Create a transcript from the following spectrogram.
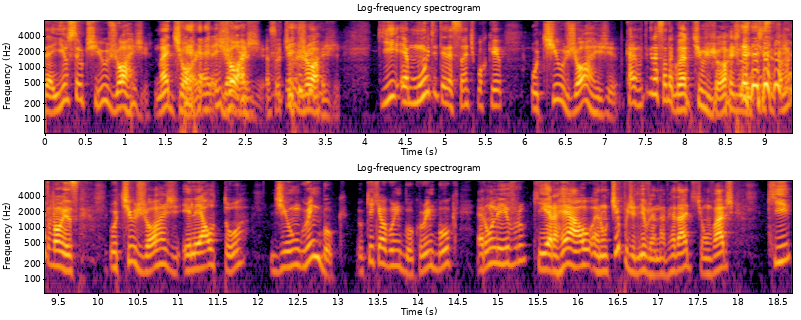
é, e o seu tio Jorge, não é George, é, é Jorge, é seu tio Jorge. Que é muito interessante porque o tio Jorge. Cara, é muito engraçado agora, tio Jorge, Letícia, tá muito bom isso. O tio Jorge, ele é autor de um Green Book. O que, é o Green Book? O Green Book era um livro que era real, era um tipo de livro, né, na verdade, tinham vários, que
